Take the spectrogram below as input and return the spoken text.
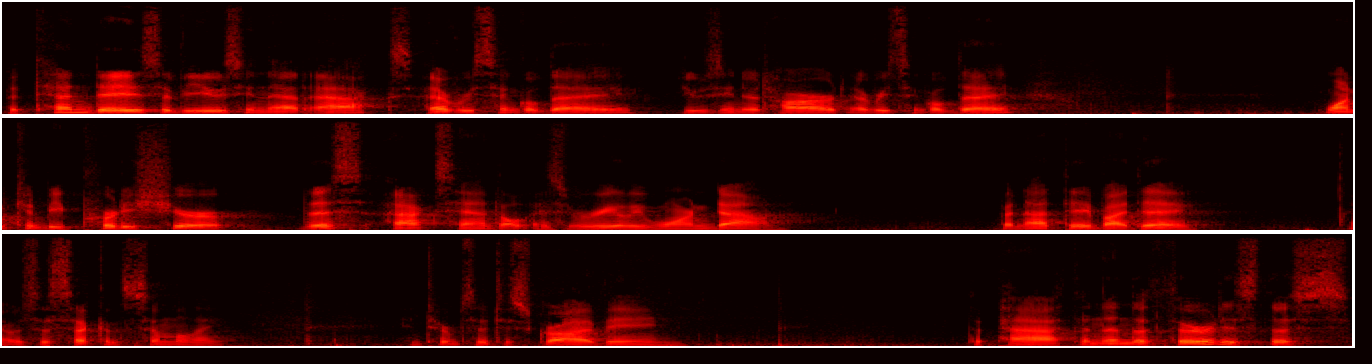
But 10 days of using that axe every single day, using it hard every single day, one can be pretty sure this axe handle is really worn down, but not day by day. That was the second simile in terms of describing the path. And then the third is this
